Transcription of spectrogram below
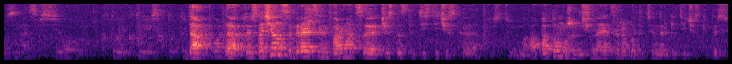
узнать все кто, кто есть, кто, кто Да, да, то есть сначала собирается информация чисто статистическая, то есть, а потом уже начинается работать энергетически, то есть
